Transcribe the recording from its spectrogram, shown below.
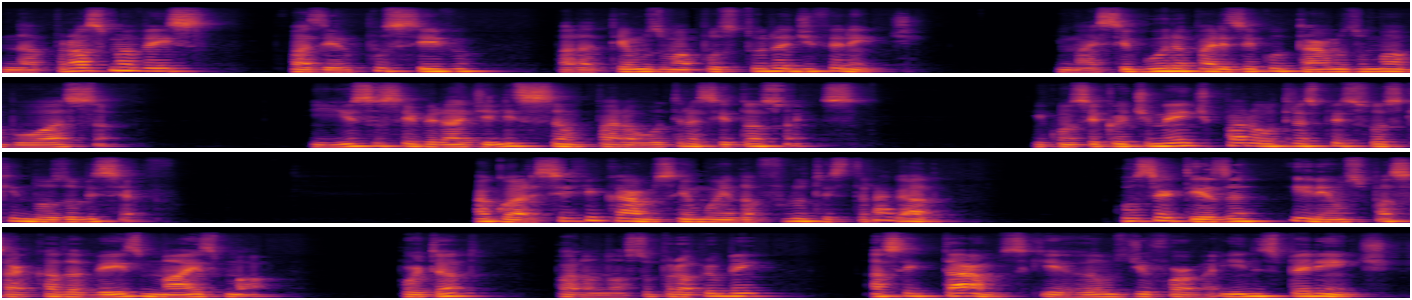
e, na próxima vez, fazer o possível para termos uma postura diferente e mais segura para executarmos uma boa ação. E isso servirá de lição para outras situações, e consequentemente para outras pessoas que nos observam. Agora, se ficarmos remoendo a fruta estragada, com certeza iremos passar cada vez mais mal. Portanto, para o nosso próprio bem, aceitarmos que erramos de forma inexperiente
